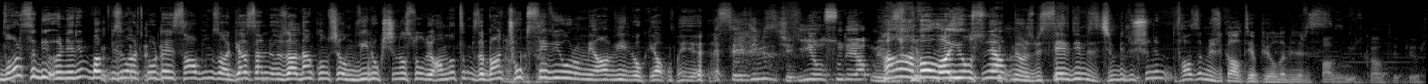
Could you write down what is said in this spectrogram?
varsa bir önerin bak bizim artık orada hesabımız var. Gel seninle özelden konuşalım. Vlog işi nasıl oluyor? Anlatın bize. Ben çok seviyorum ya vlog yapmayı. Biz sevdiğimiz için iyi olsun diye yapmıyoruz. Ha vallahi iyi olsun yapmıyoruz. Biz sevdiğimiz için bir düşünün fazla müzik altı yapıyor olabiliriz. Fazla müzik altı yapıyoruz.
